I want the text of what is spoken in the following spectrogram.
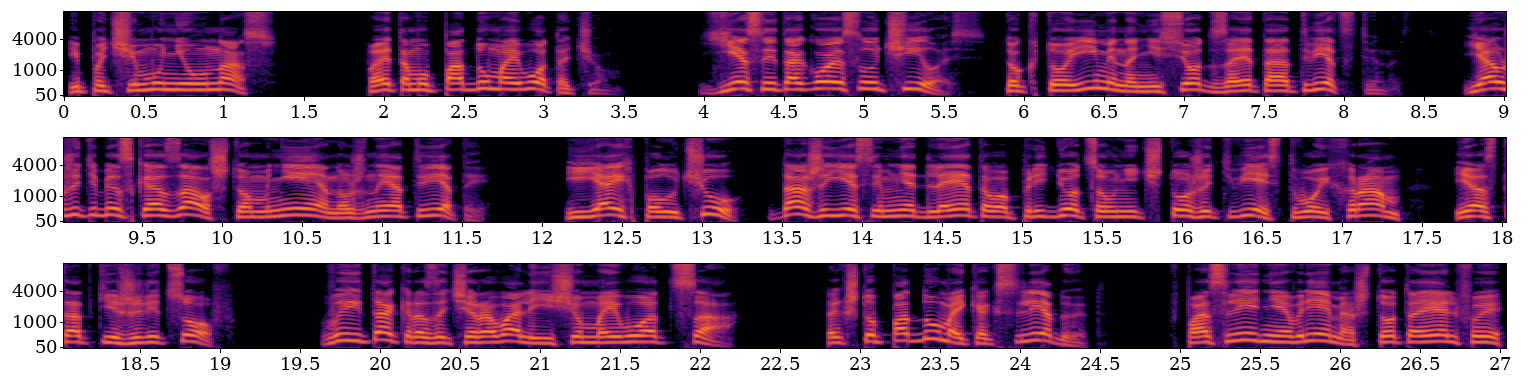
и почему не у нас. Поэтому подумай вот о чем. Если такое случилось, то кто именно несет за это ответственность? Я уже тебе сказал, что мне нужны ответы. И я их получу, даже если мне для этого придется уничтожить весь твой храм и остатки жрецов. Вы и так разочаровали еще моего отца. Так что подумай как следует. В последнее время что-то эльфы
